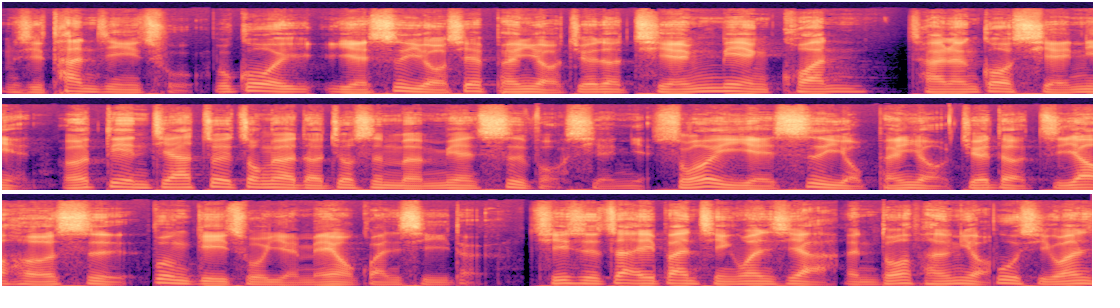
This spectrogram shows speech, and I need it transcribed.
不是碳基础，不过也是有些朋友觉得前面宽才能够显眼，而店家最重要的就是门面是否显眼，所以也是有朋友觉得只要合适，不基础也没有关系的。其实，在一般情况下，很多朋友不喜欢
